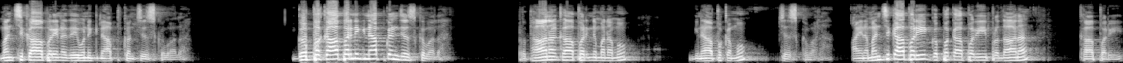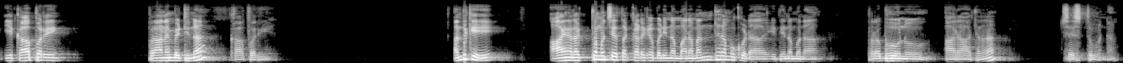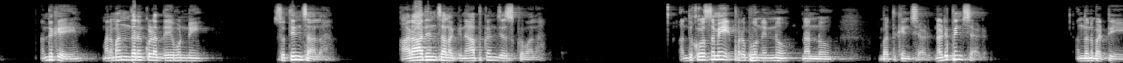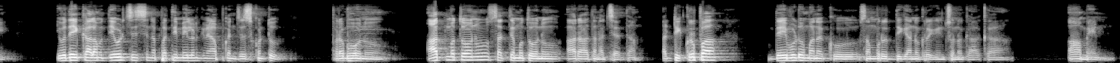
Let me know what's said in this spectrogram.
మంచి కాపరైన దేవుని జ్ఞాపకం చేసుకోవాలా? గొప్ప కాపరిని జ్ఞాపకం చేసుకోవాలా? ప్రధాన కాపరిని మనము జ్ఞాపకము చేసుకోవాలా? ఆయన మంచి కాపరి గొప్ప కాపరి ప్రధాన కాపరి. ఈ కాపరి? ప్రాణం పెట్టిన కాపరి. అందుకే ఆయన రక్తము చేత కడగబడిన మనమందరము కూడా ఈ దినమున ప్రభువును ఆరాధన చేస్తూ ఉన్నాం. అందుకే మనమందరం కూడా దేవుణ్ణి శుతించాలా? ఆరాధించాల? జ్ఞాపకం చేసుకోవాలా? అందుకోసమే ప్రభు నిన్ను నన్ను బతికించాడు నడిపించాడు. అందును బట్టి ఈ ఉదయకాలం దేవుడు చేసిన ప్రతి మేలును జ్ఞాపకం చేసుకుంటూ ప్రభువును ఆత్మతోనూ సత్యముతోనూ ఆరాధన చేద్దాం. అట్టి కృప దేవుడు మనకు సమృద్ధిగా అనుగ్రహించును గాక. ఆమెన్.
